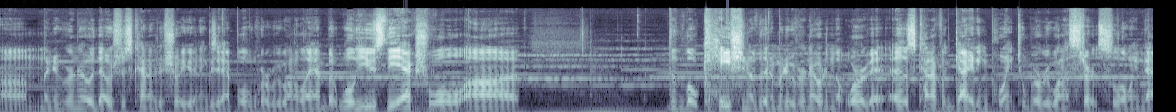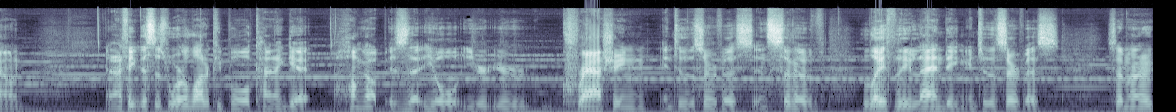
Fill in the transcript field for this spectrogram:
um, maneuver node. That was just kind of to show you an example of where we want to land, but we'll use the actual uh, the location of the maneuver node in the orbit as kind of a guiding point to where we want to start slowing down. And I think this is where a lot of people kind of get hung up is that you'll you're you're crashing into the surface instead of lightly landing into the surface. So I'm gonna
